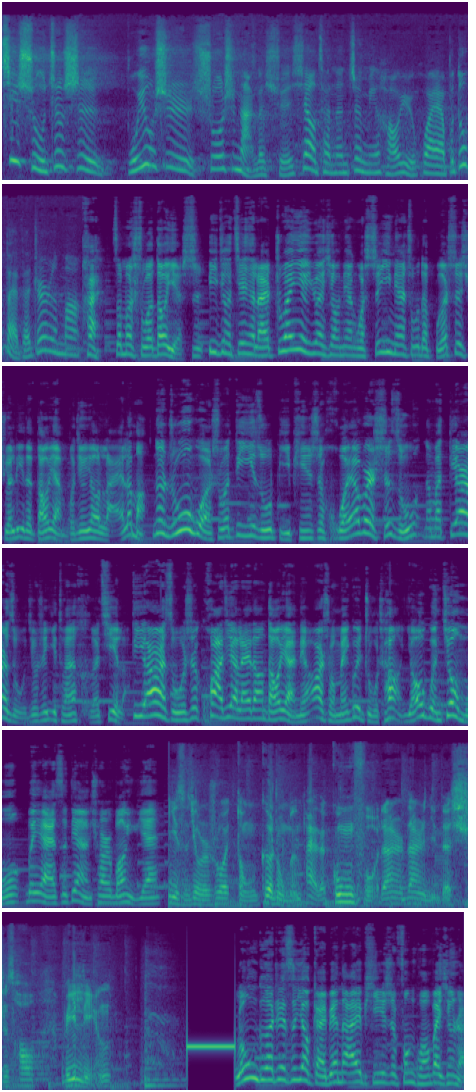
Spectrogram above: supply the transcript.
技术就是不用是说是哪个学校才能证明好与坏呀，不都摆在这儿了吗？嗨，这么说倒也是，毕竟接下来专业院校念过十一年书的博士学历的导演不就要来了吗？那如果说第一组比拼是火药味十足，那么第二组就是一团和气了。第二组是跨界来当导演的二手玫瑰主唱摇滚教母 VS 电影圈王语嫣，意思就是说懂各种门派的功夫，但是但是你的实操为零。龙哥这次要改编的 IP 是《疯狂外星人》，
